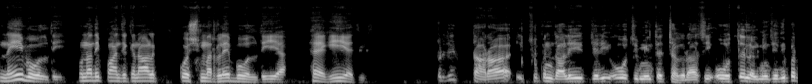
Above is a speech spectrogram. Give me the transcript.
ਨਹੀਂ ਬੋਲਦੀ ਉਹਨਾਂ ਦੀ ਪੰਜ ਕਨਾਲ ਕੁਛ ਮਰਲੇ ਬੋਲਦੀ ਆ ਹੈਗੀ ਆ ਜੀ। ਪਰ ਜੀ ਧਾਰਾ 145 ਜਿਹੜੀ ਉਹ ਜ਼ਮੀਨ ਤੇ ਝਗੜਾ ਸੀ ਉਸ ਤੇ ਲੱਗਣੀ ਚਾਹੀਦੀ ਪਰ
